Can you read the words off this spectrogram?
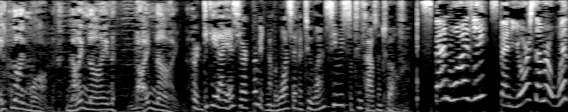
891-9999. For DTIS York Permit number 1721, series of 2012. Spend wisely. Spend your summer with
